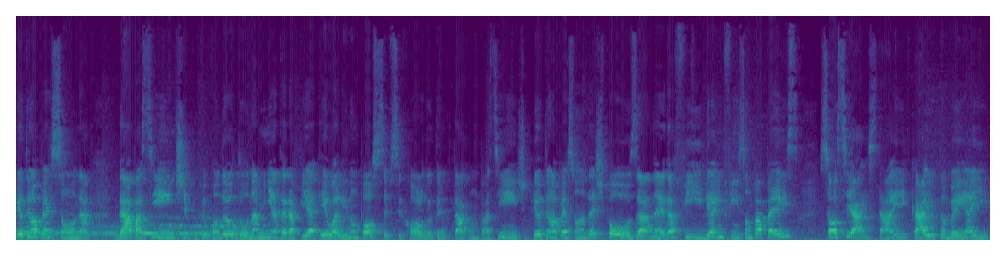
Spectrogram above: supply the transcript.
Eu tenho uma persona da paciente, porque quando eu tô na minha terapia, eu ali não posso ser psicóloga, eu tenho que estar como paciente. Eu tenho uma persona da esposa, né? Da filha, enfim, são papéis sociais, tá? E Caio também aí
